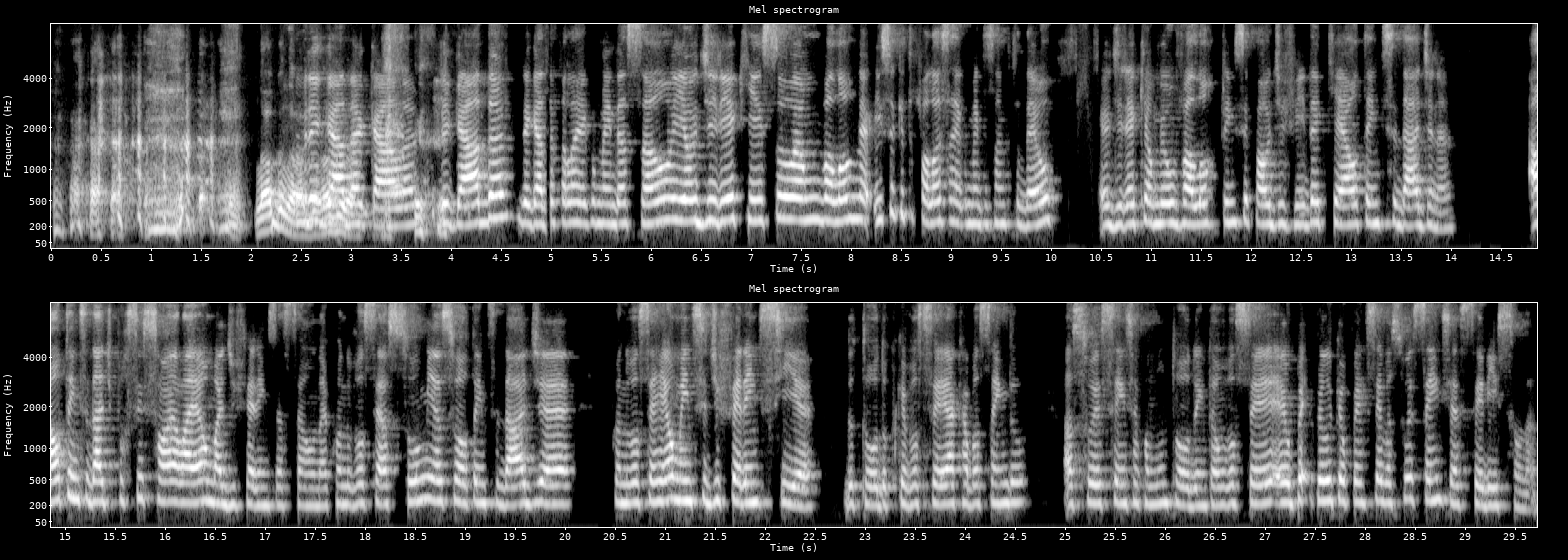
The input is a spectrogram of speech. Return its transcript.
logo, logo. Obrigada, logo. Carla. Obrigada, obrigada pela recomendação. E eu diria que isso é um valor. Isso que tu falou, essa recomendação que tu deu, eu diria que é o meu valor principal de vida, que é a autenticidade, né? A autenticidade por si só, ela é uma diferenciação, né? Quando você assume a sua autenticidade, é quando você realmente se diferencia do todo, porque você acaba sendo a sua essência como um todo. Então, você, eu, pelo que eu percebo, a sua essência é ser isso, né?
